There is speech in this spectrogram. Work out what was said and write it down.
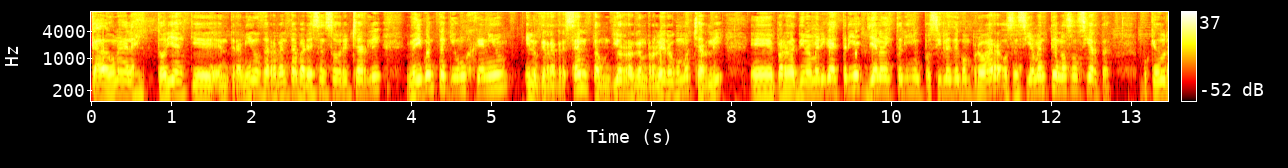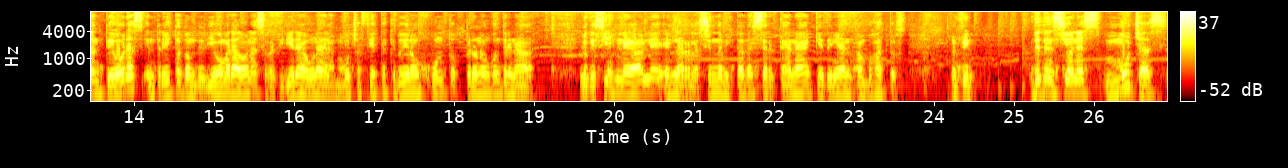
cada una de las historias que entre amigos de repente aparecen sobre Charlie, me di cuenta que un genio y lo que representa un dios rock and rollero como Charlie, eh, para Latinoamérica estaría lleno de historias imposibles de comprobar o sencillamente no son ciertas. Busqué durante horas entrevistas donde Diego Maradona se refiriera a una de las muchas fiestas que tuvieron juntos, pero no encontré nada. Lo que sí es innegable es la relación de amistad cercana que tenían ambos actos. En fin, detenciones, muchas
